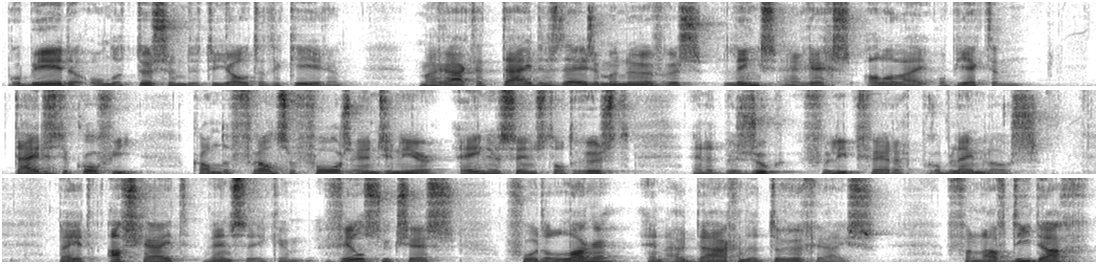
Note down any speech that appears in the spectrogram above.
probeerde ondertussen de Toyota te keren, maar raakte tijdens deze manoeuvres links en rechts allerlei objecten. Tijdens de koffie kwam de Franse Force Engineer enigszins tot rust en het bezoek verliep verder probleemloos. Bij het afscheid wenste ik hem veel succes voor de lange en uitdagende terugreis. Vanaf die dag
